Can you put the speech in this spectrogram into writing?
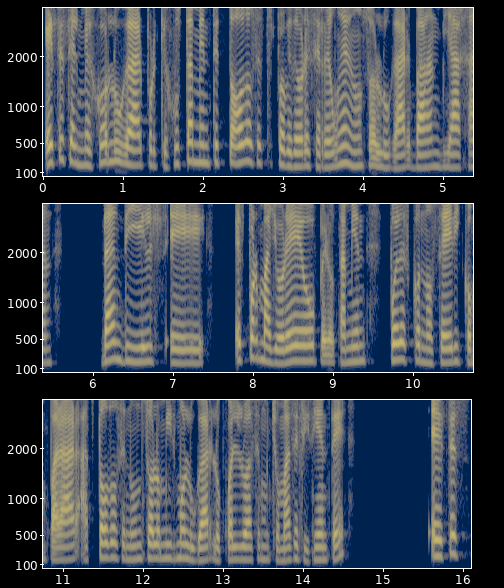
Este es el mejor lugar porque justamente todos estos proveedores se reúnen en un solo lugar, van, viajan, dan deals, eh, es por mayoreo, pero también puedes conocer y comparar a todos en un solo mismo lugar, lo cual lo hace mucho más eficiente. Este es,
